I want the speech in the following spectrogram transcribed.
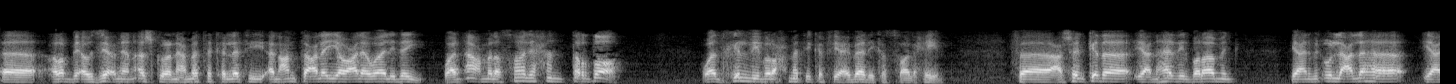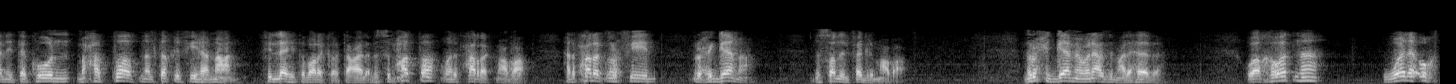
آه ربي أوزعني أن أشكر نعمتك التي أنعمت علي وعلى والدي وأن أعمل صالحا ترضاه وأدخلني برحمتك في عبادك الصالحين. فعشان كده يعني هذه البرامج يعني بنقول لعلها يعني تكون محطات نلتقي فيها معا في الله تبارك وتعالى. بس محطة ونتحرك مع بعض. هنتحرك نروح فين؟ نروح الجامع. نصلي الفجر مع بعض. نروح الجامع ونعزم على هذا. وأخواتنا ولا أخت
